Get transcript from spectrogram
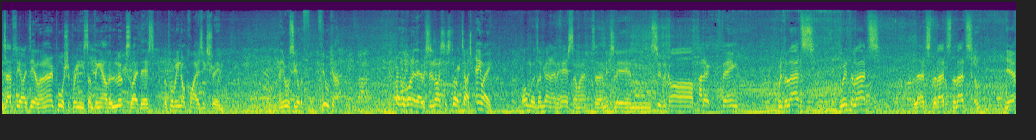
is absolutely ideal. And I know Porsche bringing something out that looks like this, but probably not quite as extreme. And you've also got the fuel cap on the bonnet there, which is a nice historic touch. Anyway, onwards, I'm going over here somewhere to Michelin supercar paddock thing with the lads, with the lads, the lads, the lads, the lads. Oh, Yep,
